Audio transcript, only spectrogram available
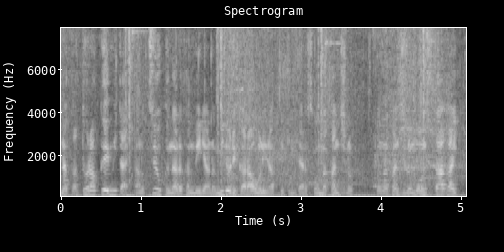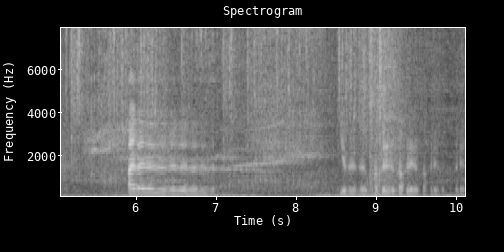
なんかドラクエみたい。あの強くなるたびにあの緑から青になっていくみたいなそんな感じのそんな感じのモンスターがいあだだだだだだだだやべやべ隠れる隠れる隠れる隠れる。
